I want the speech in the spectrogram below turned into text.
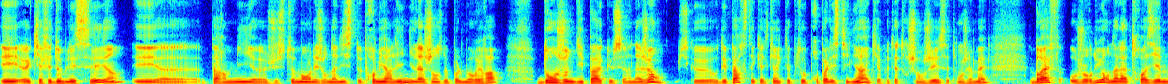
et qui a fait deux blessés. Hein, et parmi justement les journalistes de première ligne, l'agence de Paul Morera, dont je ne dis pas que c'est un agent, puisque au départ c'était quelqu'un qui était plutôt pro-palestinien et qui a peut-être changé, sait-on jamais. Bref, aujourd'hui on a la troisième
